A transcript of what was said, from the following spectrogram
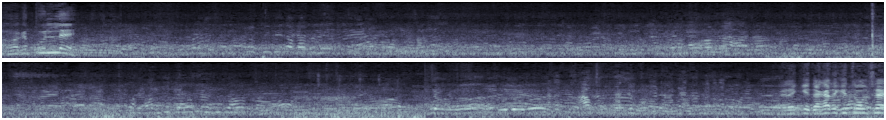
আমাকে তুললে? কি দেখা দেখি চলছে?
